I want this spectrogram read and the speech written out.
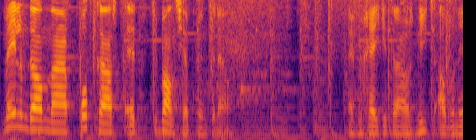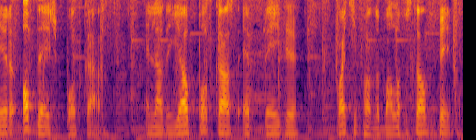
Mail hem dan naar podcast.tubantia.nl En vergeet je trouwens niet te abonneren op deze podcast. En laat in jouw podcast-app weten wat je van De Ballenverstand vindt.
